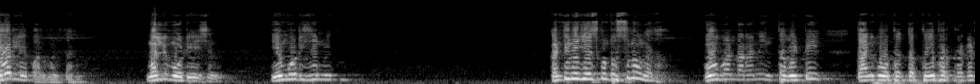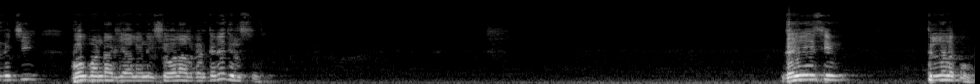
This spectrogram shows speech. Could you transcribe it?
ఎవరు లేపాలి మళ్ళీ దాన్ని? మళ్ళీ మోటివేషన్. ఏం మోటివేషన్ మీకు? కంటిన్యూ చేసుకుంటూ వస్తున్నాం కదా. భోగబండార్ ఇంత పెట్టి దానికి ఒక పెద్ద పేపర్ ప్రకటించి భోగబండారు చేయాలని శివలాల్ కంటేనే తెలుస్తుంది. దయచేసి పిల్లలకు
